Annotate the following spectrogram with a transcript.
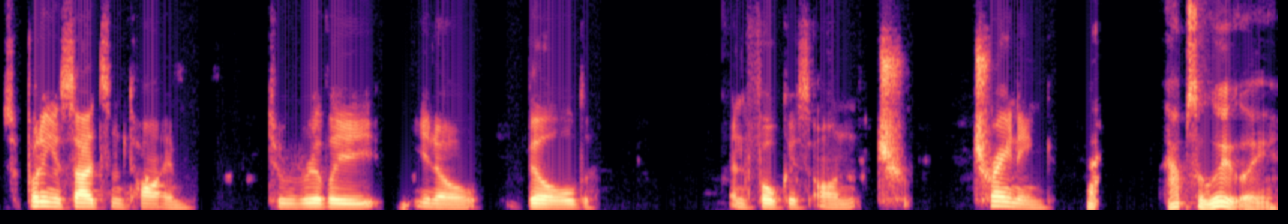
So putting aside some time to really, you know, build and focus on tr- training. Absolutely.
